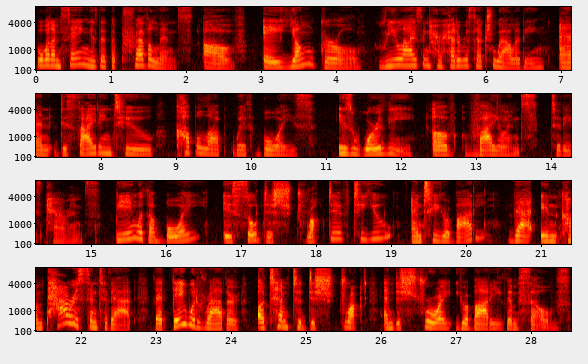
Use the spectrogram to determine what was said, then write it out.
but what I'm saying is that the prevalence of a young girl realizing her heterosexuality and deciding to couple up with boys is worthy of violence to these parents. Being with a boy is so destructive to you and to your body that in comparison to that that they would rather attempt to destruct and destroy your body themselves.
